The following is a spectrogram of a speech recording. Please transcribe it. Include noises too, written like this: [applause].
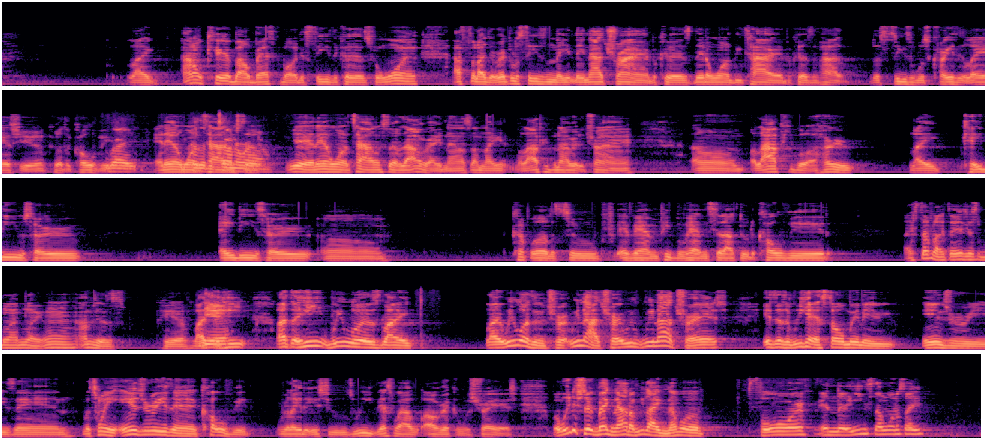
Like I don't care about basketball this season because for one, I feel like the regular season they they not trying because they don't want to be tired because of how the season was crazy last year because of COVID. right. And they don't want to Because tire of the themselves. Yeah, they don't want to tire themselves out right now. So I'm like, a lot of people not really trying. Um, a lot of people are hurt. Like KD was hurt, AD's hurt. Um, a couple others too. If having people having sit out through the COVID, like stuff like that. Just I'm like, mm, I'm just here. Like the Heat, like the Heat, we was like, like we wasn't tra- we not trash. We, we not trash. It's just we had so many injuries and between injuries and COVID related issues, we that's why our, our record was trash. But we just shook back now. We like number four in the East. I want to say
